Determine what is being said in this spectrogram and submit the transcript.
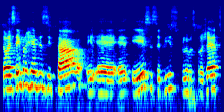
então é sempre revisitar é, é, é esses serviços, programas e projetos,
